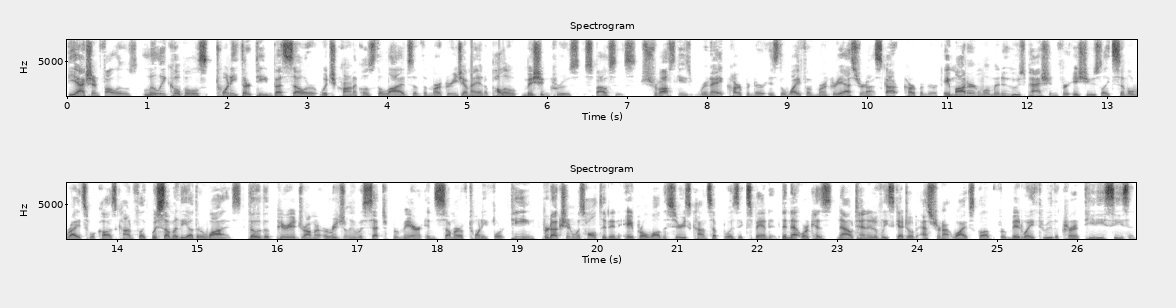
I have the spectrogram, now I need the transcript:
The action follows Lily Koppel's 2013 bestseller, which chronicles the lives of the Mercury, Gemini, and Apollo mission crews spouses. Strahovski's Renee Carpenter is the wife of Mercury astronaut Scott Carpenter, a modern woman whose passion for issues like civil rights will cause conflict with some of the other wives. Though the period drama originally was set to premiere in summer of 2014, production was halted in April while the series concept was expanded. The network has now tentatively scheduled Astronaut Wives Club for midway through the current TV season.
